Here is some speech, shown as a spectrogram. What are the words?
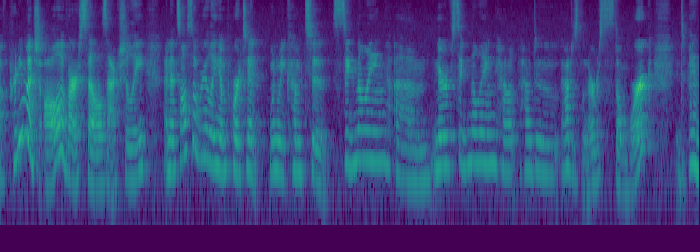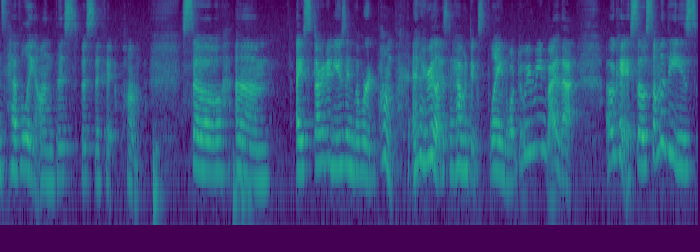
of pretty much all of our cells actually. And it's also really important when we come to signaling, um, nerve signaling, how, how, do, how does the nervous system work? It depends heavily on this specific pump. So um, I started using the word pump and I realized I haven't explained what do we mean by that. Okay, so some of these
